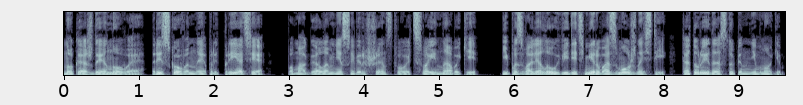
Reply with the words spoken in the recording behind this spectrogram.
но каждое новое, рискованное предприятие помогало мне совершенствовать свои навыки и позволяло увидеть мир возможностей, который доступен немногим.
